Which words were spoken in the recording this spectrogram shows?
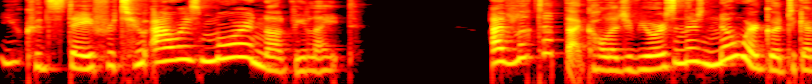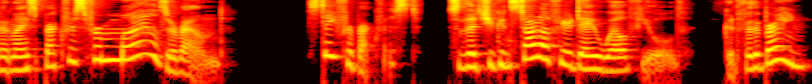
You could stay for two hours more and not be late. I've looked up that college of yours, and there's nowhere good to get a nice breakfast for miles around. Stay for breakfast, so that you can start off your day well fueled. Good for the brain.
